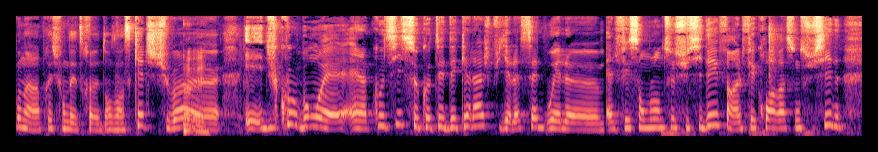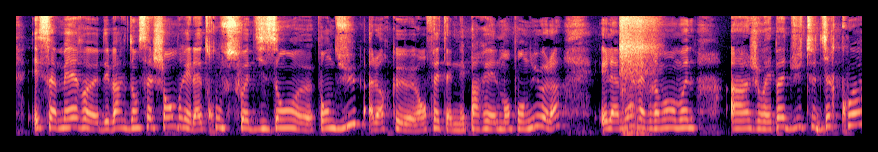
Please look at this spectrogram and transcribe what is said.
On a l'impression d'être dans un sketch, tu vois. Ouais. euh, et du coup, bon, elle, elle a aussi ce côté décalage. Puis il y a la scène où elle, euh, elle fait semblant de se suicider, enfin, elle fait croire à son suicide. Et sa mère euh, débarque dans sa chambre et la trouve soi-disant pendue, alors que en fait, elle n'est pas réellement pendue, voilà. Et la mère est vraiment en mode Ah, j'aurais pas dû te dire quoi?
